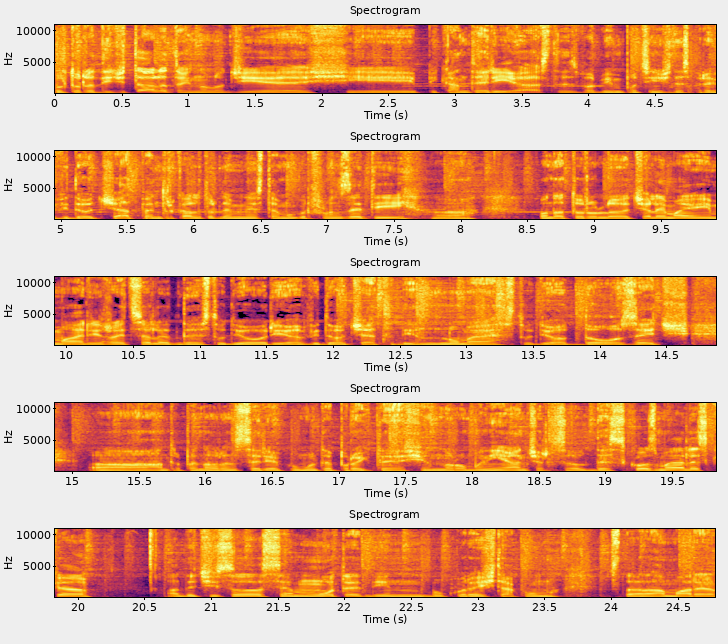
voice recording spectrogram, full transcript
Cultură digitală, tehnologie și picanterie. Astăzi vorbim puțin și despre video chat, pentru că alături de mine este Mugur Frunzeti, uh, fondatorul celei mai mari rețele de studiouri videochat din lume, Studio 20, antreprenor în serie cu multe proiecte și în România, încerc să-l descos, mai ales că a decis să se mute din București, acum stă la mare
